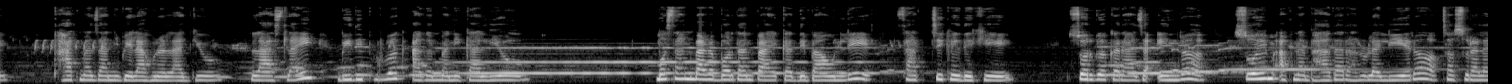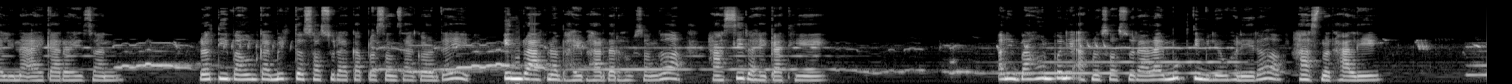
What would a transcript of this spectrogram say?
घाटमा जाने बेला हुन लाग्यो। लासलाई विधिपूर्वक आँगनमा निकालियो। मसानबाट वरदान पाएका दिबाउनले साँच्चीकै देखे। स्वर्गका राजा इन्द्र स्वयं आफ्ना भादारहरूलाई लिएर ससुरालाई लिन आएका रहेछन्। र ती बाहुनका मृत ससुराका प्रशंसा गर्दै इन्द्र आफ्ना भाइ भारदारहरूसँग हाँसिरहेका थिए। अनि बाहुन पनि आफ्नो ससुरालाई मुक्ति मिल्यो भनेर हाँस्न थाले।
